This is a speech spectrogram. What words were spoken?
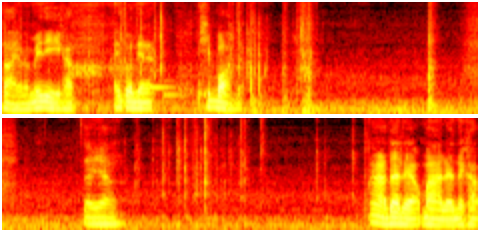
สายมันไม่ดีครับไอตัวเนี้ยคีย์บอร์ดเนี่ยได้ยัง อ่าได้แล้วมาแล้วนะครับ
